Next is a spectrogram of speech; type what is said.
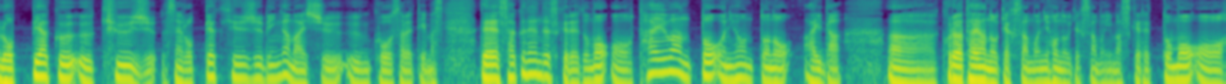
690ですね。690便が毎週運行されています。で昨年ですけれども台湾と日本との間あこれは台湾のお客さんも日本のお客さんもいますけれども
